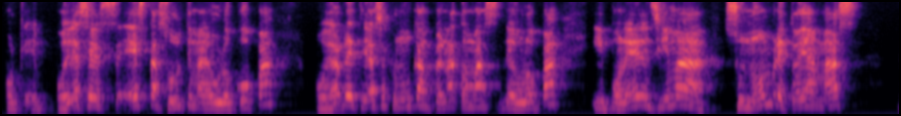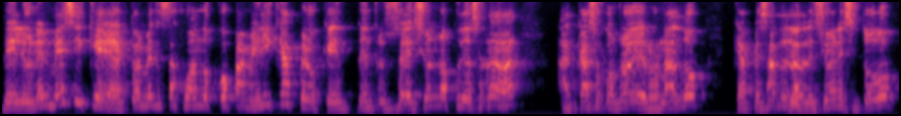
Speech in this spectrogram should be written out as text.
porque podría ser esta su última Eurocopa, poder retirarse con un campeonato más de Europa y poner encima su nombre todavía más de Lionel Messi, que actualmente está jugando Copa América, pero que dentro de su selección no ha podido hacer nada. Al caso contrario de Ronaldo, que a pesar de las lesiones y todo,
